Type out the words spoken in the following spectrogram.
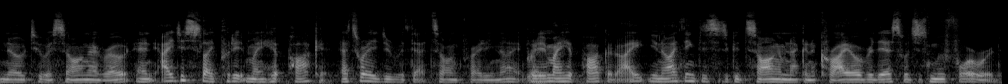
no to a song I wrote, and I just like put it in my hip pocket. That's what I did with that song Friday night. Put it in my hip pocket. I, you know, I think this is a good song. I'm not going to cry over this. we'll just move forward.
